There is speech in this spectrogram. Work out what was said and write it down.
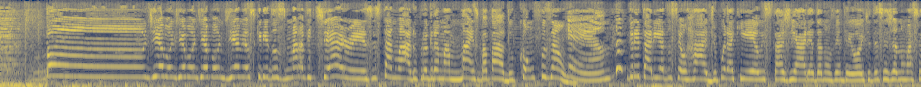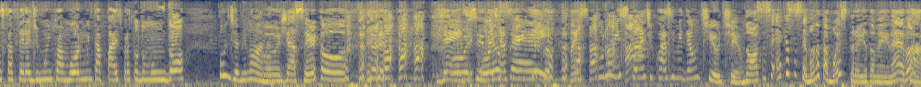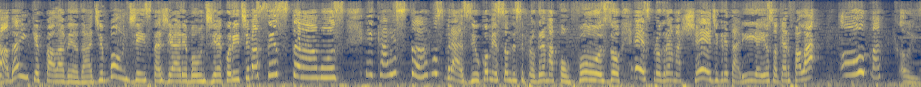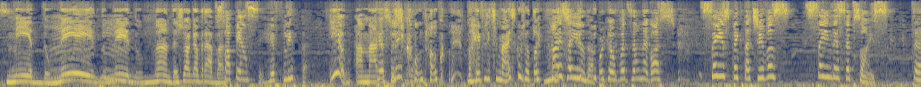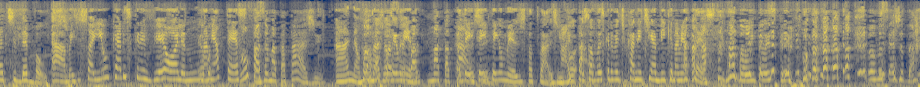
Bom dia, bom dia, bom dia, meus queridos Maravicheries! Está no ar o programa mais babado, Confusão. And Gritaria do seu rádio, por aqui eu, estagiária da 98, desejando uma sexta-feira de muito amor, muita paz pra todo mundo. Bom dia, Milona. hoje acertou. Gente, hoje, Hoje acertei. certo. Mas por um instante quase me deu um tilt. Nossa, é que essa semana tá mó estranha também, né? Vamos Tá. falar bem que falar a verdade. Bom dia, estagiária. Bom dia, Curitiba. Estamos e cá estamos, Brasil. Começando esse programa confuso, esse programa cheio de gritaria. E eu só quero falar uma coisa. Medo, medo, medo. Manda, joga braba. Só pense, reflita. E eu, amada, se eu te Reflita. contar algo. Mas reflete mais que eu já tô Mais refletindo. ainda, porque eu vou dizer um negócio sem expectativas, sem decepções. Touch the boat. Ah, mas isso aí eu quero escrever, olha, num- Eu na vou- minha testa. Vamos fazer uma tatuagem? Ah, não, Vamos tatuagem eu tenho medo. uma Eu tatuagem? tenho, tenho, tenho medo de tatuagem. Ai, Vou- eu só vou escrever de canetinha bique na minha testa. Tá bom, então eu escrevo. Vamos se ajudar.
